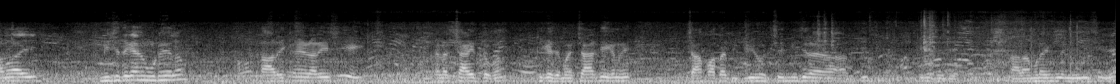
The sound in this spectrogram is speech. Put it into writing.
আমরা এই নিচে থেকে এখন উঠে এলাম আর এখানে দাঁড়িয়েছি এই একটা চায়ের দোকান। ঠিক আছে মানে চা খেয়ে এখানে চা পাতা বিক্রি হচ্ছে নিজেরা আর কি। ঠিক আছে যে আর আমরা এখানে নিয়েছি যে।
